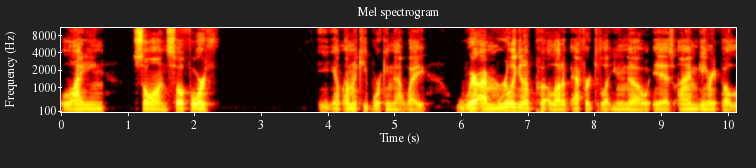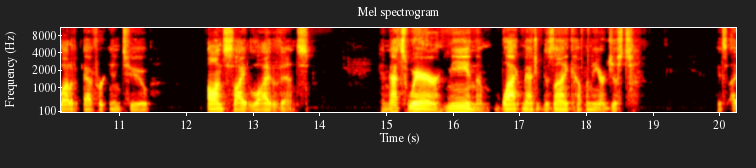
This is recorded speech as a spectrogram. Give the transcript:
lighting, so on and so forth. You know, I'm going to keep working that way. Where I'm really going to put a lot of effort to let you know is I'm getting ready to put a lot of effort into on site live events. And that's where me and the Blackmagic Design Company are just it's uh,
